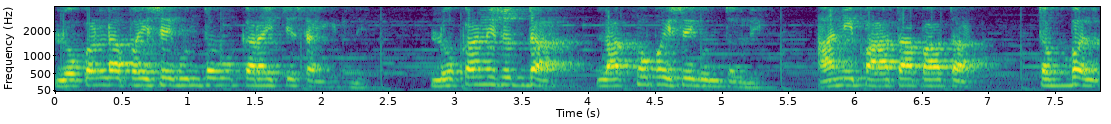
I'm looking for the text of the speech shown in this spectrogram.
लोकांना पैसे गुंतवणूक करायचे सांगितले. लोकांनी सुद्धा लाखो पैसे गुंतवले. आणि पाहता पाहता तब्बल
